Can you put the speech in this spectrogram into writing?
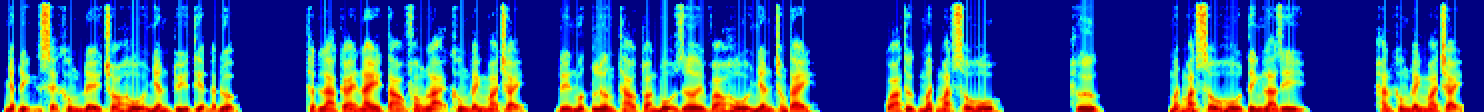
nhất định sẽ không để cho hồ nhân tùy tiện đạt được. Thật là cái này tào phong lại không đánh mà chạy, đến mức lương thảo toàn bộ rơi vào hồ nhân trong tay. Quả thực mất mặt xấu hổ. Hừ, mất mặt xấu hổ tính là gì? Hắn không đánh mà chạy,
